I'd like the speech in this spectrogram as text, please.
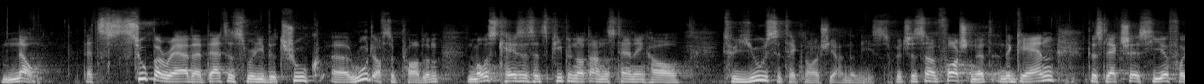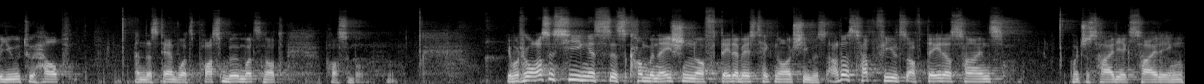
No, that's super rare that that is really the true uh, root of the problem. In most cases, it's people not understanding how to use the technology underneath, which is unfortunate. And again, this lecture is here for you to help understand what's possible and what's not possible. Yeah, what we're also seeing is this combination of database technology with other subfields of data science, which is highly exciting.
